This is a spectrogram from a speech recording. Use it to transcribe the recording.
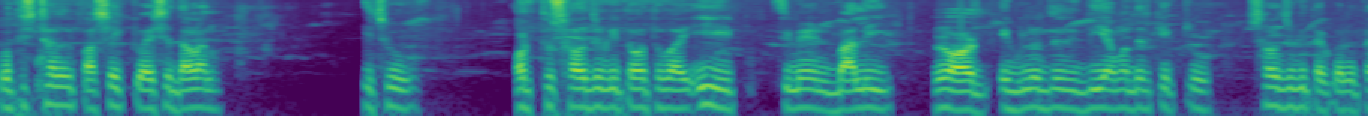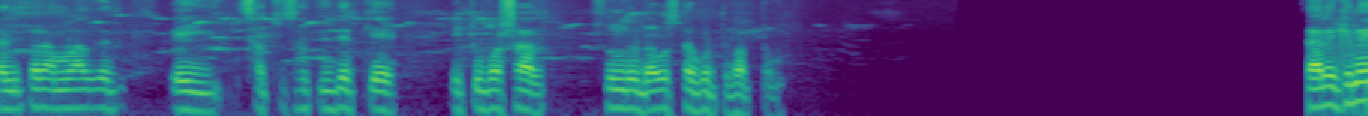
প্রতিষ্ঠানের পাশে একটু এসে দাঁড়ান। কিছু অর্থ সহযোগিতা অথবা ইট, সিমেন্ট, বালি, রড এগুলো যদি দিয়ে আমাদেরকে একটু সহযোগিতা করে, তাহলে পরে আমাদের এই ছাত্রছাত্রীদেরকে একটু বসার সুন্দর ব্যবস্থা করতে পারতাম। তার এখানে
